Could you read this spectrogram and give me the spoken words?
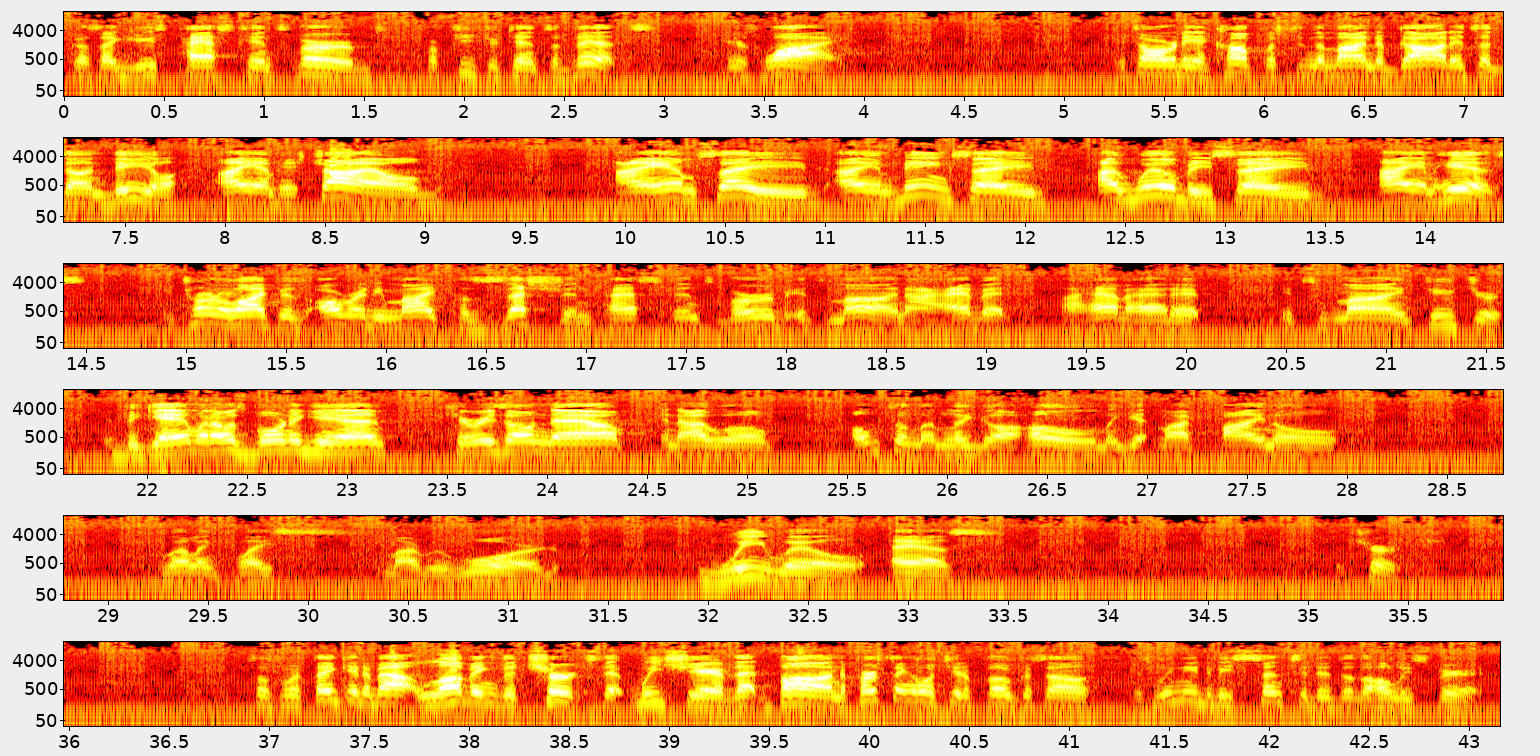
because they use past tense verbs for future tense events. Here's why. It's already accomplished in the mind of God. It's a done deal. I am his child. I am saved. I am being saved. I will be saved. I am his. Eternal life is already my possession. Past tense verb, it's mine. I have it. I have had it. It's mine. Future. It began when I was born again, carries on now, and I will ultimately go home and get my final dwelling place, my reward, we will as the church. So, if we're thinking about loving the church that we share, that bond, the first thing I want you to focus on is we need to be sensitive to the Holy Spirit.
